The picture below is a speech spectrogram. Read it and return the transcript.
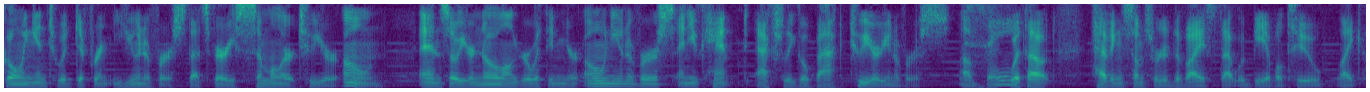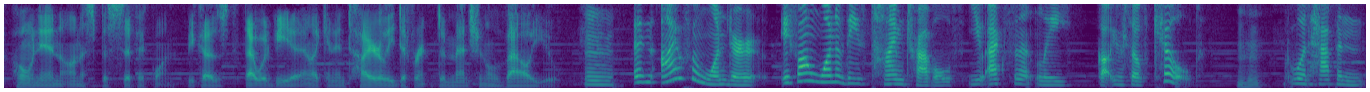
going into a different universe that's very similar to your own. And so you're no longer within your own universe, and you can't actually go back to your universe um, without having some sort of device that would be able to like hone in on a specific one because that would be a, like an entirely different dimensional value. Mm-hmm. And I often wonder if on one of these time travels you accidentally got yourself killed, mm-hmm. what would happen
